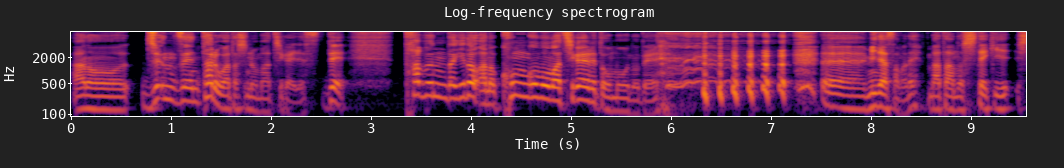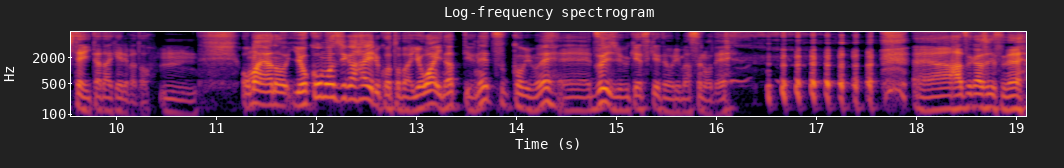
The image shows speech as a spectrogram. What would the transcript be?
あのー、純然たる私の間違いです。で、多分だけど、あの、今後も間違えると思うので えー、皆様ね、またあの指摘していただければと。うん。お前あの、横文字が入る言葉弱いなっていうね、ツッコミもね、えー、随時受け付けておりますので。えー、恥ずかしいですね。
